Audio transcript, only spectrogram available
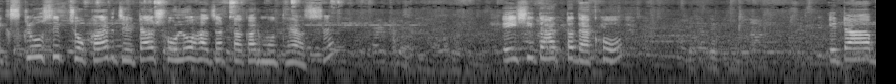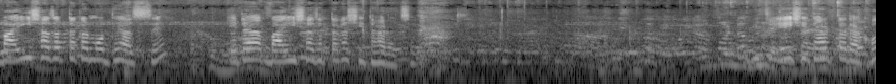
এক্সক্লুসিভ চোকার, যেটা ষোলো হাজার টাকার মধ্যে আসছে। এই সীতাহারটা দেখো। এটা বাইশ হাজার টাকার মধ্যে আসছে। এটা বাইশ হাজার টাকা সীতাহার আছে। এই সীতাহারটা দেখো।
